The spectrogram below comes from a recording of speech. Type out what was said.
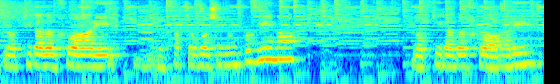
l'ho tirata fuori l'ho fatto cuocere un pochino l'ho tirata fuori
